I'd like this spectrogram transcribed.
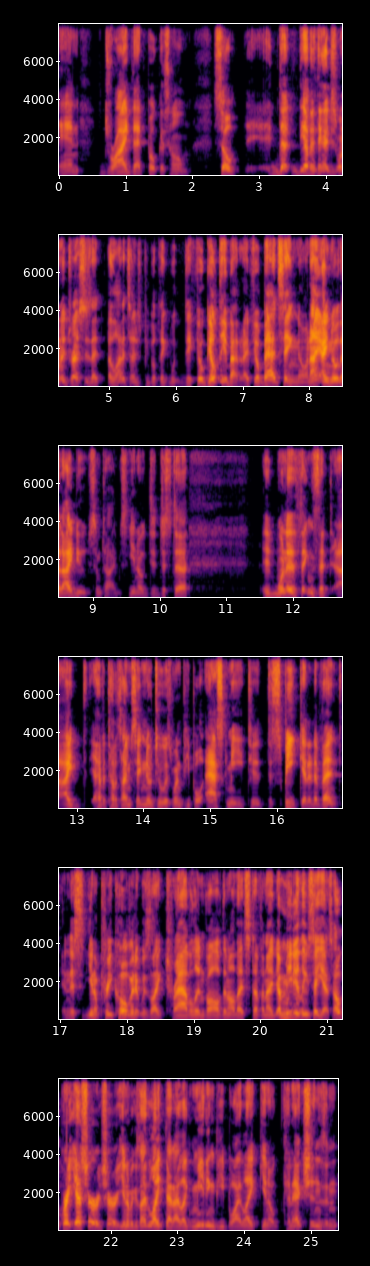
and drive that focus home. So the the other thing I just want to address is that a lot of times people think well, they feel guilty about it. I feel bad saying no, and I, I know that I do sometimes. You know, to just uh, one of the things that I have a tough time saying no to is when people ask me to to speak at an event. And this, you know, pre-COVID, it was like travel involved and all that stuff, and I immediately say yes. Oh, great, yeah, sure, sure. You know, because I like that. I like meeting people. I like you know connections and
